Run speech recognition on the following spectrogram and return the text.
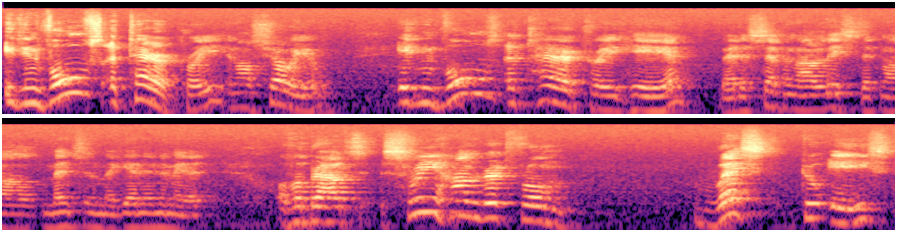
It involves a territory, and I'll show you. It involves a territory here, where the seven are listed, and I'll mention them again in a minute, of about 300 from west to east,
